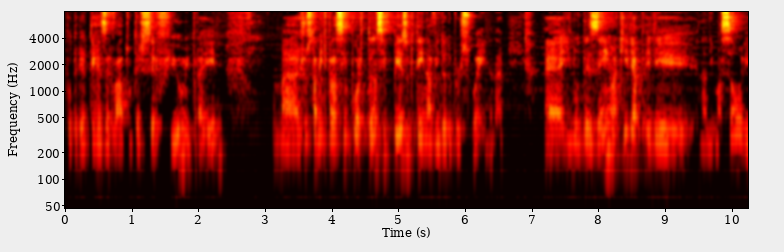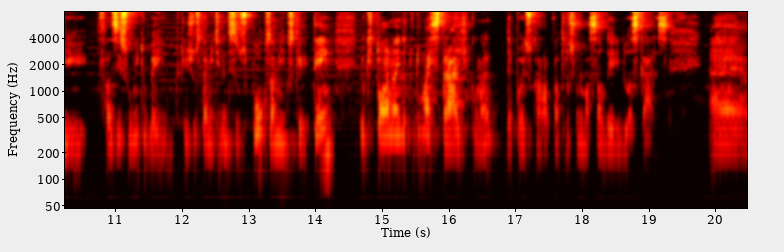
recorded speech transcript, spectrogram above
poderia ter reservado um terceiro filme para ele justamente pela essa importância e peso que tem na vida do Bruce Wayne, né? É, e no desenho aqui, ele, ele, na animação, ele faz isso muito bem, porque justamente ele é desses poucos amigos que ele tem, e o que torna ainda tudo mais trágico, né? Depois com a, com a transformação dele em duas caras. É,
